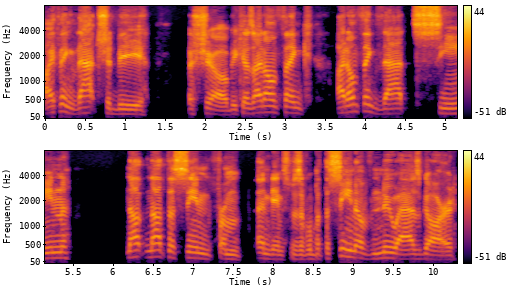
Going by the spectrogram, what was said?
I think that should be a show because I don't think I don't think that scene, not not the scene from Endgame specifically, but the scene of New Asgard,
